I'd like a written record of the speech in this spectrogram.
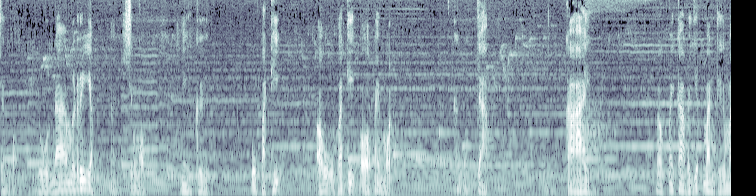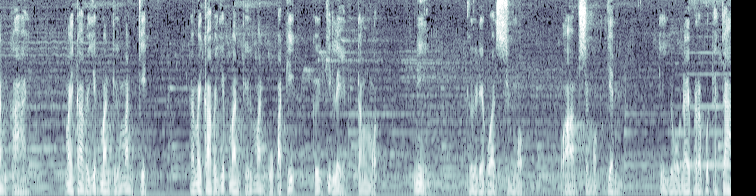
สงบ ดูน้ำเรียบสงบ นี่คืออุปธิ เอาอุปธิออกให้หมดทั้งหมดจากกายเราไม่กล้าไปยึดมั่นถือมั่นกาย ไม่กล้าไปยึดมั่นถือมั่นจิต และไม่กล้าไปยึดมั่นถือมั่นอุปธิคือกิเลสทั้งหมด นี่คือเรียกว่าสงบ ความสงบเย็น ที่อยู่ในพระพุทธเจ้า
